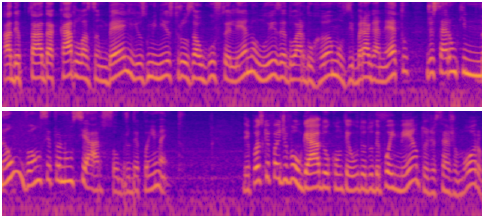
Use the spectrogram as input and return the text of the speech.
A deputada Carla Zambelli e os ministros Augusto Heleno, Luiz Eduardo Ramos e Braga Neto disseram que não vão se pronunciar sobre o depoimento. Depois que foi divulgado o conteúdo do depoimento de Sérgio Moro,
